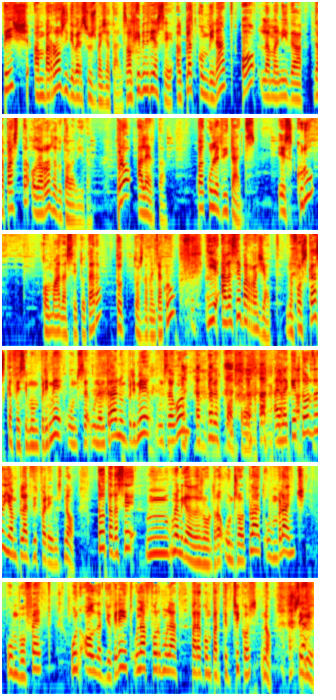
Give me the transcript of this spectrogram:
peix amb arròs i diversos vegetals. El que vindria a ser el plat combinat o l'amanida de pasta o d'arròs de tota la vida. Però, alerta, peculiaritats. És cru, com ha de ser tot ara, tot t'ho has de menjar cru, i ha de ser barrejat. No fos cas que féssim un primer, un, un entrant, un primer, un segon i unes postres. En aquest ordre hi ha plats diferents. No, tot ha de ser mm, una mica de desordre. Un sol plat, un brunch, un bufet, un all that you can eat, una fórmula per a compartir xicos. No, o sigui,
